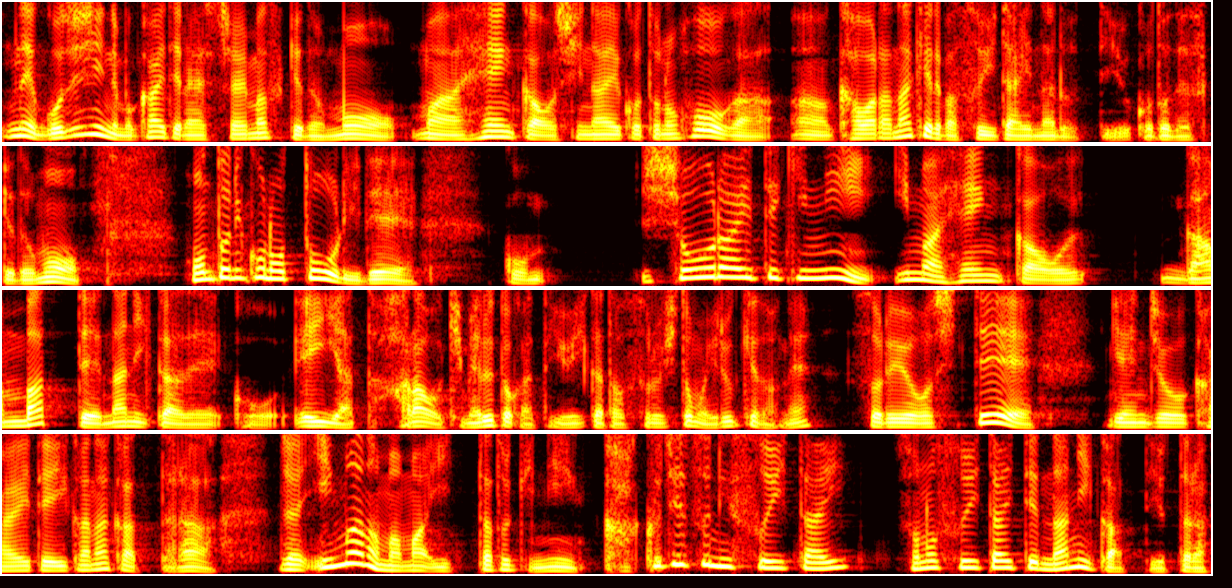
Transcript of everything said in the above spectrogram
ね、ご自身でも書いてらっしゃいますけども、まあ変化をしないことの方が、うん、変わらなければ衰退になるっていうことですけども、本当にこの通りで、こう、将来的に今変化を頑張って何かでこう、えいやと腹を決めるとかっていう言い方をする人もいるけどね。それをして、現状を変えていかなかったら、じゃあ今のまま行った時に確実に衰退？その衰退って何かって言ったら、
